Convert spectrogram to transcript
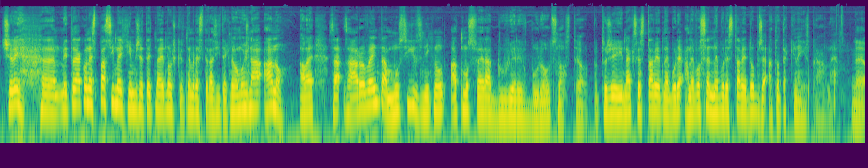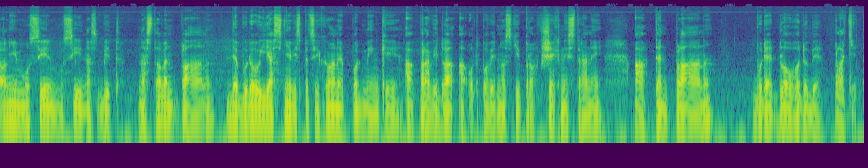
Čili eh, my to jako nespasíme tím, že teď najednou škrtneme restrazítek, nebo možná ano, ale za, zároveň tam musí vzniknout atmosféra důvěry v budoucnost, jo? protože jinak se stavět nebude, anebo se nebude stavět dobře a to taky není správné. Ne, oni musí, musí být nastaven plán, kde budou jasně vyspecifikované podmínky a pravidla a odpovědnosti pro všechny strany a ten plán bude dlouhodobě platit.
